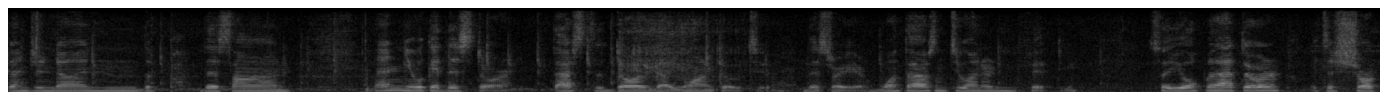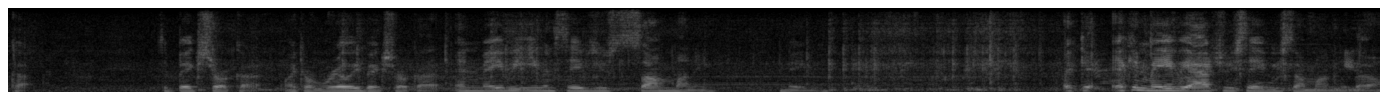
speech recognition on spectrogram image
engine done, the this on. Then you look at this door. That's the door that you want to go to. This right here, 1,250. So you open that door. It's a shortcut. It's a big shortcut, like a really big shortcut, and maybe even saves you some money, maybe. It can, it can maybe actually save you some money though.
